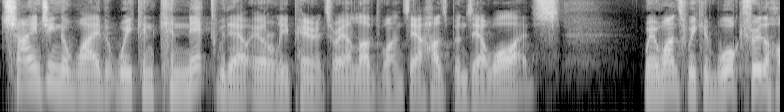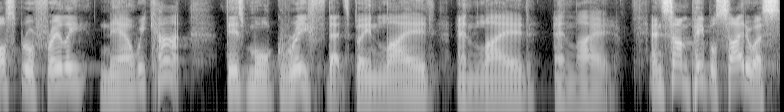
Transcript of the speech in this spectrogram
changing the way that we can connect with our elderly parents or our loved ones, our husbands, our wives. Where once we could walk through the hospital freely, now we can't. There's more grief that's been laid and laid and laid. And some people say to us,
